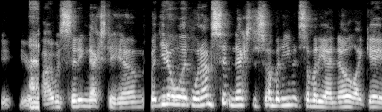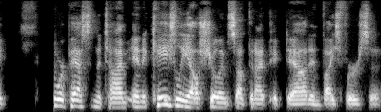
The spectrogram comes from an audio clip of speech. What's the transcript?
And- I was sitting next to him. But you know what? When I'm sitting next to somebody, even somebody I know like Gabe, we're passing the time. And occasionally I'll show him something I picked out and vice versa.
